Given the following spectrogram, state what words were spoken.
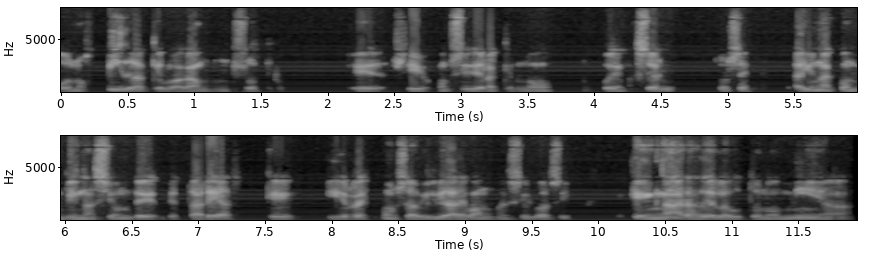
o nos pida que lo hagamos nosotros, eh, si ellos consideran que no, no, pueden hacerlo. Entonces, hay una combinación de, de, tareas que, y responsabilidades, vamos a decirlo así, que en aras de la autonomía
